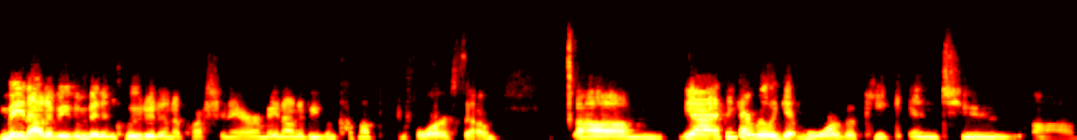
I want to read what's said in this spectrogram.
may not have even been included in a questionnaire or may not have even come up before. So um, yeah, I think I really get more of a peek into um,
